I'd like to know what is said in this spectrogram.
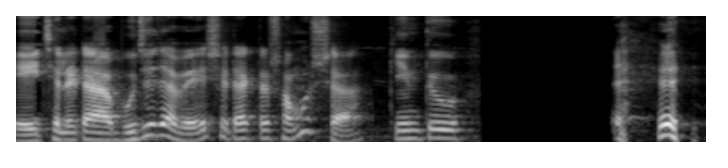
এই ছেলেটা বুঝে যাবে সেটা একটা সমস্যা কিন্তু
